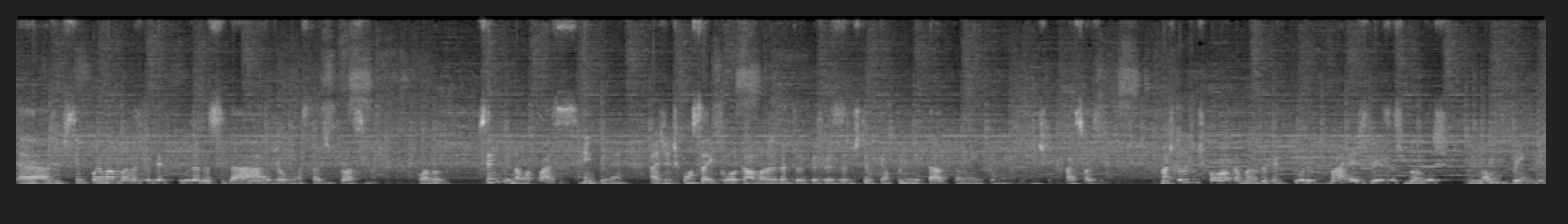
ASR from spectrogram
é, a gente sempre põe uma banda de abertura da cidade, alguma cidade próxima. Quando sempre não, quase sempre, né? A gente consegue colocar uma banda de abertura, porque às vezes a gente tem um tempo limitado também, então a gente faz sozinho. Mas quando a gente coloca a banda de abertura, várias vezes as bandas não vendem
